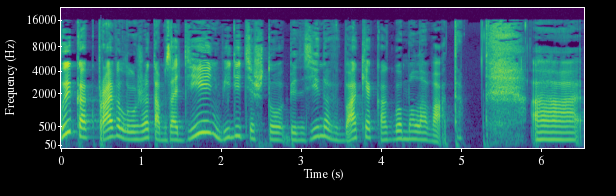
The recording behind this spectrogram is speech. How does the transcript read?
Вы, как правило, уже там за день видите, что бензина в баке как бы маловато. А,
